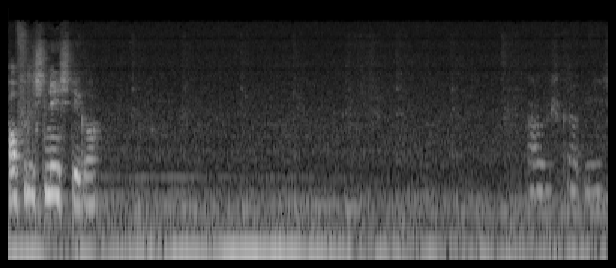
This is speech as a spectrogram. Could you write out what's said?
Hoffentlich nicht, Digga. Aber ich glaube nicht.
